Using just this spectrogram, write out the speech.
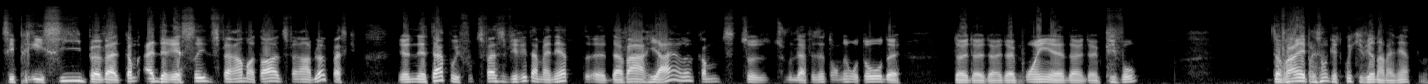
C'est précis, ils peuvent comme adresser différents moteurs, différents blocs, parce qu'il y a une étape où il faut que tu fasses virer ta manette euh, d'avant-arrière, comme si tu, tu, la faisais tourner autour de, d'un point, euh, d'un pivot. Tu as vraiment l'impression qu'il y a de quoi qui vire dans la manette. Là.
